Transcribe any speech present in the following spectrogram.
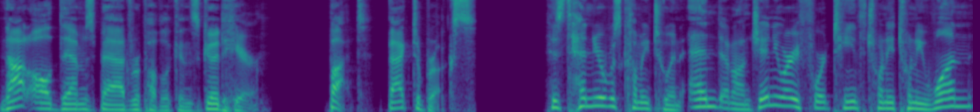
not all Dems bad, Republicans good here. But back to Brooks. His tenure was coming to an end, and on January 14, 2021,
